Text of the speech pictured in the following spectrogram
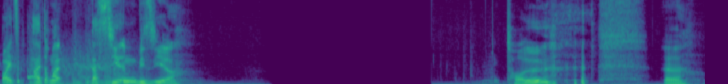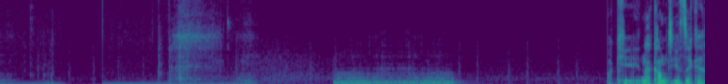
Oh, jetzt halt doch mal das Ziel im Visier. Toll. äh. Okay, na kommt ihr Säcke.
